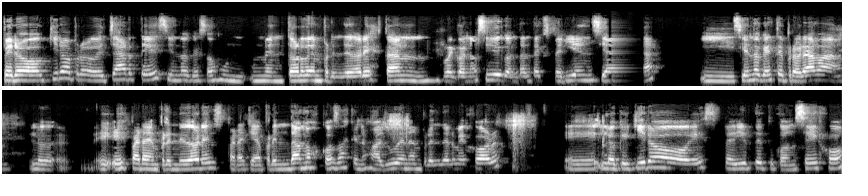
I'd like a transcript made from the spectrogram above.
Pero quiero aprovecharte, siendo que sos un, mentor de emprendedores tan reconocido y con tanta experiencia, y siendo que este programa e, es para emprendedores, para que aprendamos cosas que nos ayuden a emprender mejor, eh, lo que quiero es pedirte tu consejo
